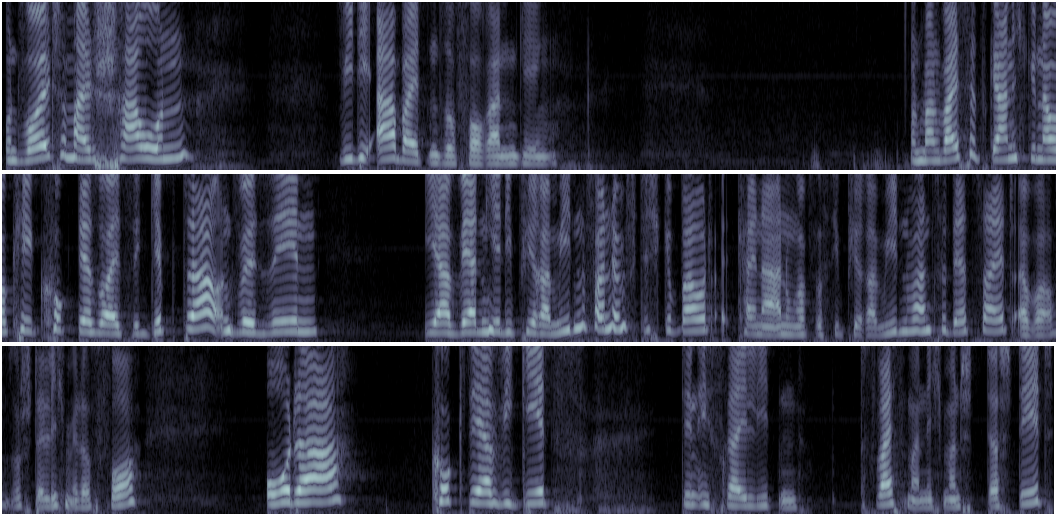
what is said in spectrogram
und wollte mal schauen, wie die Arbeiten so vorangingen. Und man weiß jetzt gar nicht genau, okay, guckt der so als Ägypter und will sehen, ja, werden hier die Pyramiden vernünftig gebaut? Keine Ahnung, ob das die Pyramiden waren zu der Zeit, aber so stelle ich mir das vor. Oder guckt er, wie geht's den Israeliten? Das weiß man nicht. Man, da steht,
